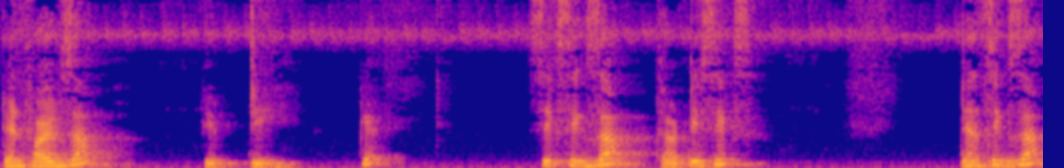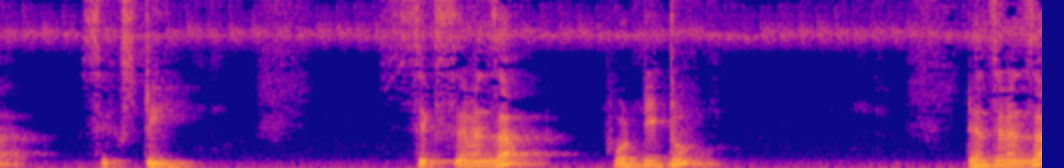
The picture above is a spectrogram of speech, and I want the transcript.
टेन फाइव ज़ा फिफ्टी। ओके? सिक्स सिक्स ज़ा थर्टी सिक्स टेन सिक्स ज़ा सिक्सटी सिक्स सेवन ज़ा फोर्टी टू, टेन सेवन ज़ा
